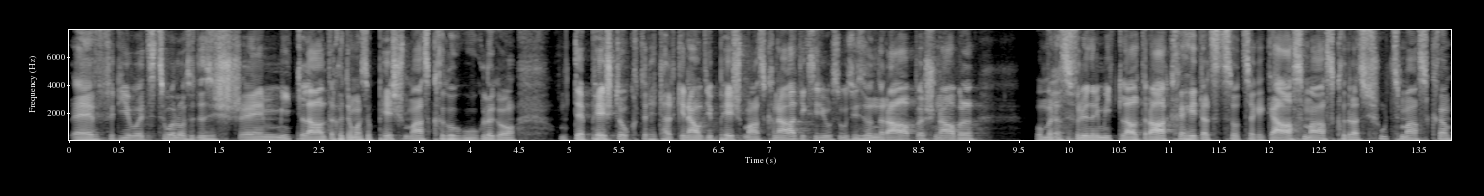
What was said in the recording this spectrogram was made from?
äh, für die, die jetzt zuhören, das ist äh, im Mittelalter, könnt ihr mal so Pestmasken googeln gehen. Und der Pestdoktor hat halt genau die Pestmasken an, die sieht aus wie so ein Rabenschnabel, wo man Ja. das früher im Mittelalter angehört hat, als sozusagen Gasmaske oder als Schutzmaske.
